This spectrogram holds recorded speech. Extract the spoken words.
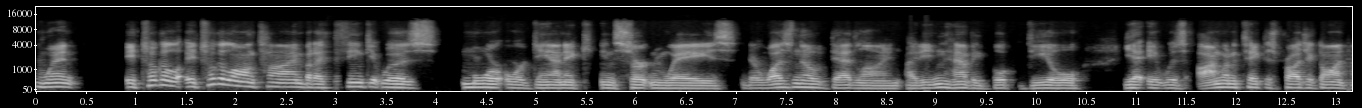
went. It took a it took a long time, but I think it was more organic in certain ways. There was no deadline. I didn't have a book deal yet. It was i'm going to take this project on.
